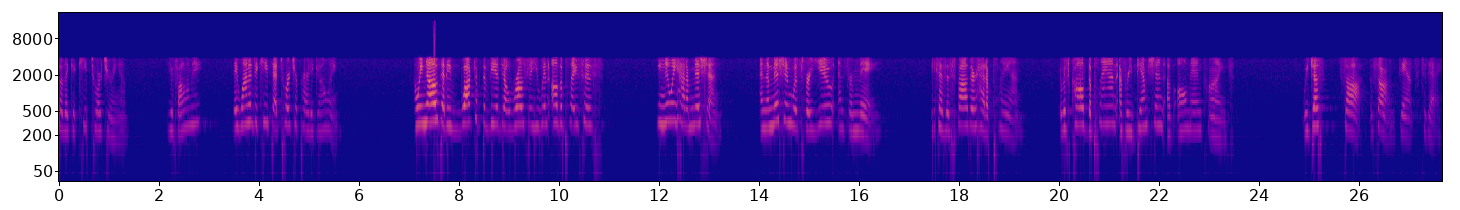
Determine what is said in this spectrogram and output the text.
so they could keep torturing him. Do you follow me? They wanted to keep that torture party going. And we know that he walked up the Via Dolorosa, he went all the places. He knew he had a mission. And the mission was for you and for me. Because his father had a plan. It was called the plan of redemption of all mankind. We just saw the song Dance Today.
